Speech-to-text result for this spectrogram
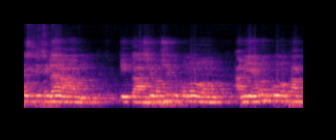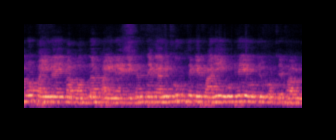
করতেছিলাম। কিন্তু আশেপাশে তো কোনো, আমি এমন কোনো পাত্র পাই নাই বা বদনা পাই নাই যেখান থেকে আমি কূপ থেকে পানি উঠে উঁচু করতে পারব।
